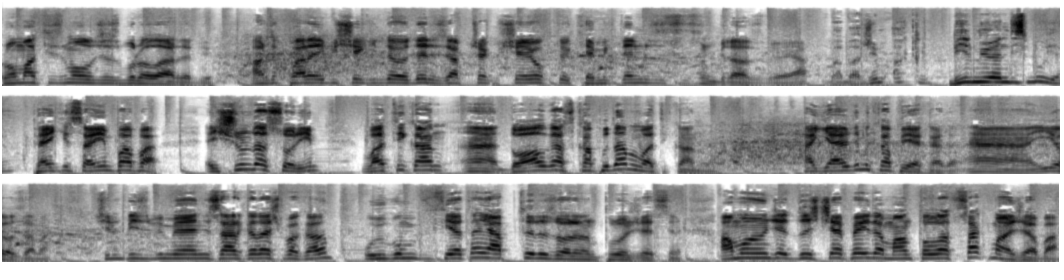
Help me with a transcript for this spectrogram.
Romatizma olacağız buralarda diyor. Artık parayı bir şekilde öderiz yapacak bir şey yok diyor. Kemiklerimiz ısınsın biraz diyor ya. Babacığım akıl. Bir mühendis bu ya. Peki Sayın Papa. E şunu da sorayım. Vatikan, ha, doğalgaz kapıda mı Vatikan'da? Ha geldi mi kapıya kadar? Ha iyi o zaman. Şimdi biz bir mühendis arkadaş bakalım. Uygun bir fiyata yaptırırız oranın projesini. Ama önce dış cepheyi de mantolatsak mı acaba?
